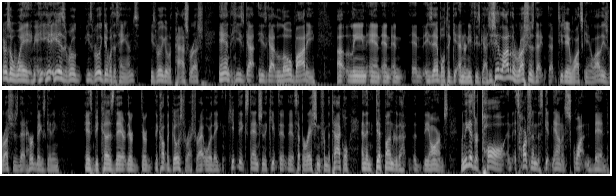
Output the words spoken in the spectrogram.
There's a way. He he is real. He's really good with his hands. He's really good with pass rush, and he's got he's got low body. Uh, lean and and and and he's able to get underneath these guys. You see a lot of the rushes that, that TJ Watt's getting, a lot of these rushes that Herbig's getting, is because they're they're they're they call it the ghost rush, right? Where they keep the extension, they keep the, the separation from the tackle, and then dip under the, the the arms. When these guys are tall, it's hard for them to get down and squat and bend.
